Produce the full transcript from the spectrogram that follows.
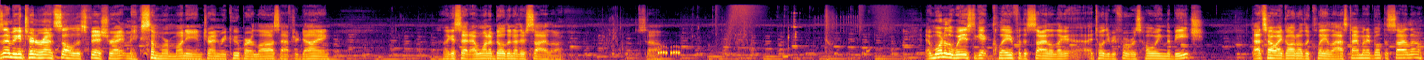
Because then we can turn around and sell this fish, right? Make some more money and try and recoup our loss after dying. Like I said, I want to build another silo. So... And one of the ways to get clay for the silo, like I told you before, was hoeing the beach. That's how I got all the clay last time when I built the silo.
